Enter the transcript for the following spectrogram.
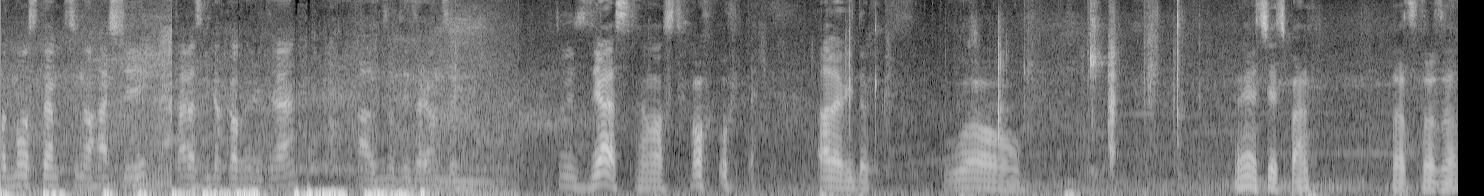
pod mostem Tsunohashi. Taras widokowy widzę. Ale dużo odwiedzających. Tu jest zjazd na most. O kurde. Ale widok. Wow. Jedź, jedź pan. To co, to co?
